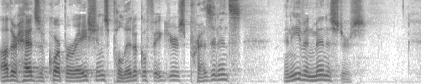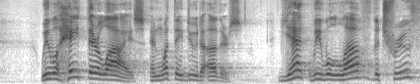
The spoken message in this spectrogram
other heads of corporations, political figures, presidents, and even ministers. We will hate their lies and what they do to others. Yet we will love the truth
